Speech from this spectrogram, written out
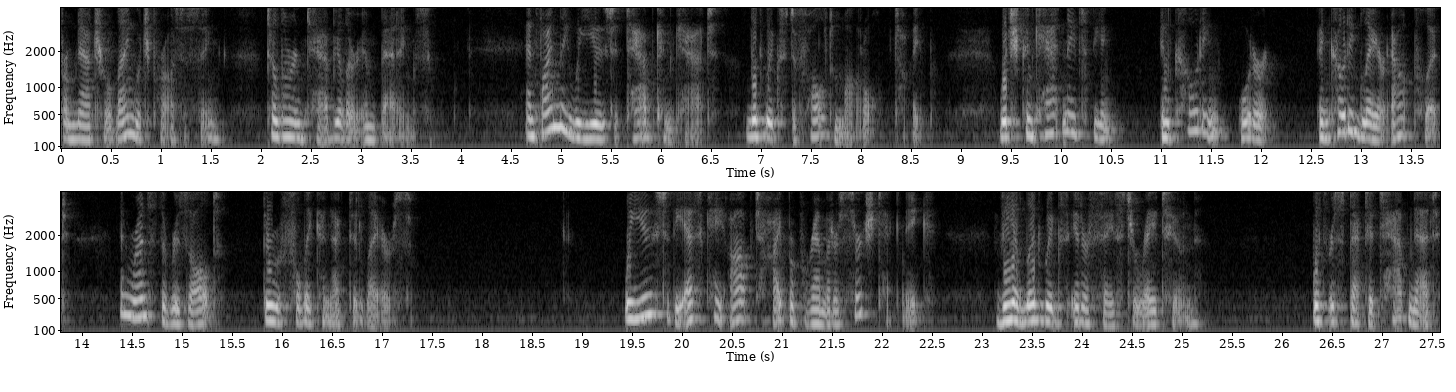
from natural language processing to learn tabular embeddings. And finally, we used tabconcat, Ludwig's default model type, which concatenates the encoding order encoding layer output and runs the result through fully connected layers. We used the skopt hyperparameter search technique via Ludwig's interface to RayTune. With respect to TabNet,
